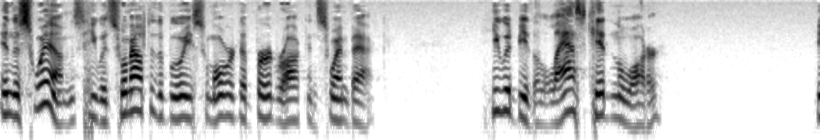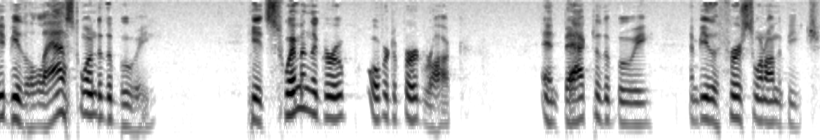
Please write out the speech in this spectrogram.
In the swims, he would swim out to the buoy, swim over to Bird Rock, and swim back. He would be the last kid in the water. He'd be the last one to the buoy. He'd swim in the group over to Bird Rock and back to the buoy and be the first one on the beach.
